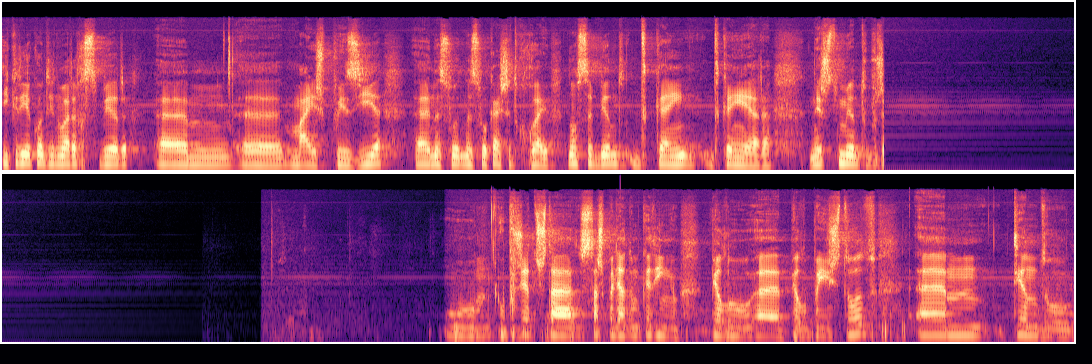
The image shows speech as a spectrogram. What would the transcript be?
e queria continuar a receber uh, uh, mais poesia na, sua, na sua caixa de correio, não sabendo de quem, de quem era. Neste momento, o projeto O, projeto está, está espalhado um bocadinho pelo, uh, pelo país todo, um, tendo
